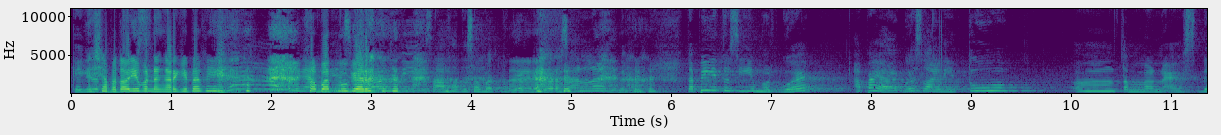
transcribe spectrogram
Kayak Eh, gitu. siapa tahu dia mendengar kita, Vi. pendengar Sobat bugar. salah satu sobat bugar di luar sana gitu kan. Tapi itu sih menurut gue apa ya? Gue selain itu em, teman SD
